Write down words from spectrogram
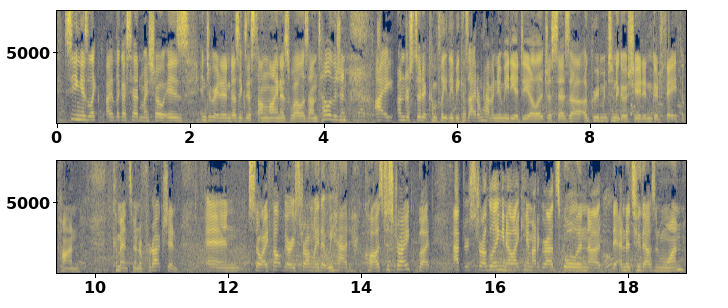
seeing as like I, like I said, my show is integrated and does exist online as well as on television. I understood it completely because I don't have a new media deal. It just says uh, agreement to negotiate in good faith upon commencement of production. And so I felt very strongly that we had cause to strike. But after struggling, you know, I came out of grad school in uh, the end of 2001,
